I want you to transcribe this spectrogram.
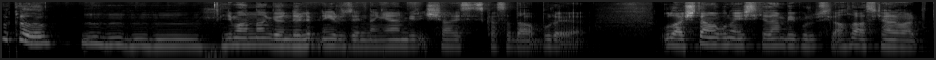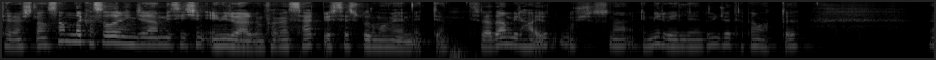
Bakalım. Limandan gönderilip nehir üzerinden gelen bir işaretsiz kasa daha buraya ulaştı ama buna eşlik eden bir grup silahlı asker vardı. Telaşlansam da kasaların incelenmesi için emir verdim fakat sert bir ses durmamı emretti. Sıradan bir haydutmuşçasına emir verilerini duyunca tepem attı. Ee,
